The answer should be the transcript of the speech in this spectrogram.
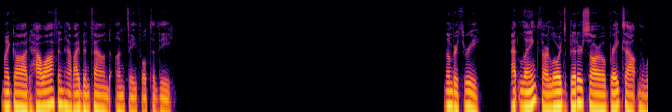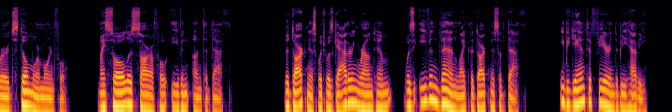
My God, how often have I been found unfaithful to thee? Number three, at length, our Lord's bitter sorrow breaks out in words still more mournful. My soul is sorrowful even unto death. The darkness which was gathering round him was even then like the darkness of death. He began to fear and to be heavy.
